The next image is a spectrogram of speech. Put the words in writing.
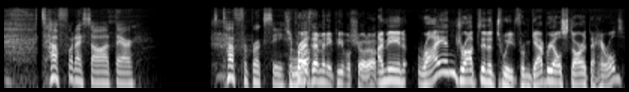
Tough what I saw out there. It's tough for Brooksy. Surprised that many people showed up. I mean, Ryan dropped in a tweet from Gabrielle Starr at the Herald.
